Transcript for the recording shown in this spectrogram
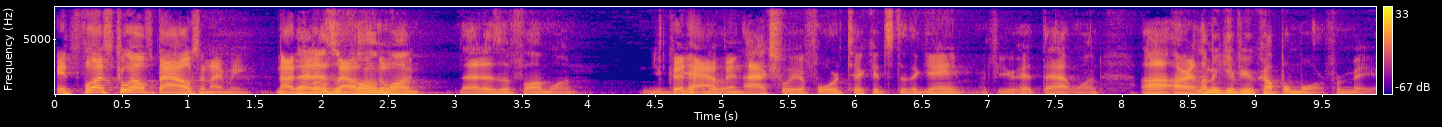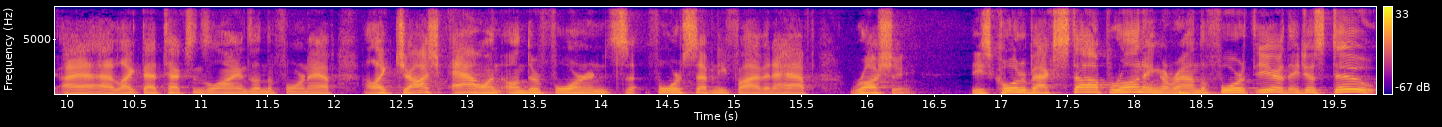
it's plus twelve thousand. I mean, not That twelve is a fun one. one. That is a fun one. You Could happen. Actually, afford tickets to the game if you hit that one. Uh, all right, let me give you a couple more from me. I, I like that Texans Lions under four and a half. I like Josh Allen under four and s- 475 and a half rushing. These quarterbacks stop running around the fourth year. They just do.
